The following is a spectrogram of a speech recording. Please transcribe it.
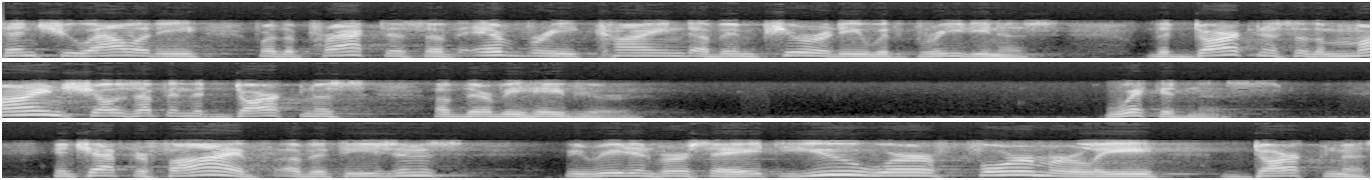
sensuality for the practice of every kind of impurity with greediness. The darkness of the mind shows up in the darkness of their behavior. Wickedness. In chapter 5 of Ephesians, we read in verse 8, You were formerly darkness.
